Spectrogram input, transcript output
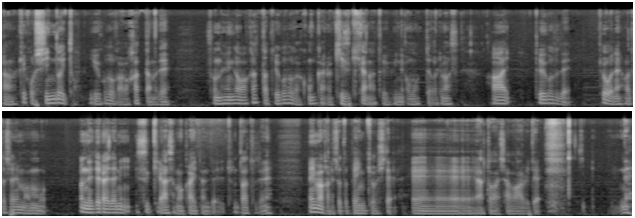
あの結構しんどいということが分かったのでその辺が分かったということが今回の気づきかなというふうに思っております。はい。ということで今日はね私は今もう寝てる間にすっきり朝も書いたんでちょっと後でね今からちょっと勉強して、えー、あとはシャワー浴びてね、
